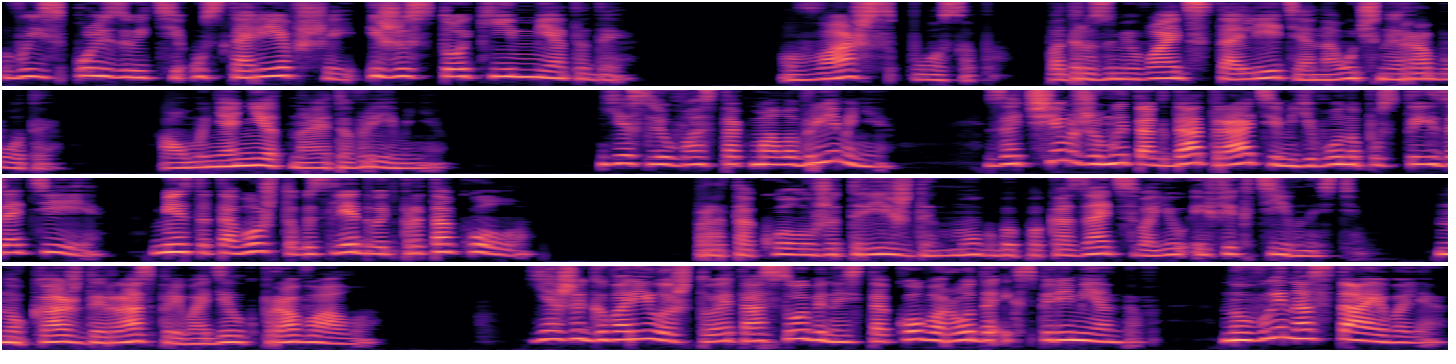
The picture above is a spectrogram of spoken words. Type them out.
Вы используете устаревшие и жестокие методы, Ваш способ подразумевает столетия научной работы, а у меня нет на это времени. Если у вас так мало времени, зачем же мы тогда тратим его на пустые затеи, вместо того, чтобы следовать протоколу? Протокол уже трижды мог бы показать свою эффективность, но каждый раз приводил к провалу. Я же говорила, что это особенность такого рода экспериментов, но вы настаивали.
